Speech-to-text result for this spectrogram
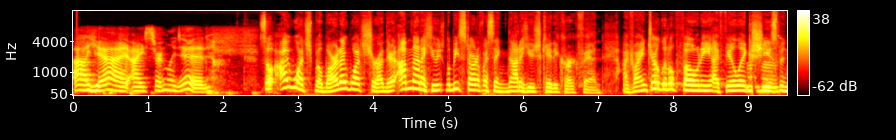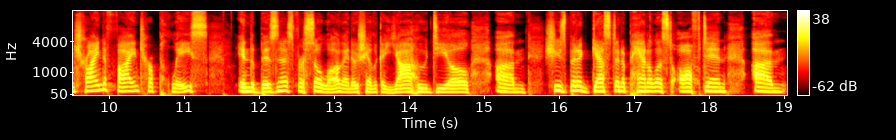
Uh, yeah, I, I certainly did. So I watched Bill and I watched her on there. I'm not a huge, let me start off by saying, not a huge Katie Couric fan. I find her a little phony. I feel like mm-hmm. she's been trying to find her place in the business for so long. I know she had like a Yahoo deal. Um, she's been a guest and a panelist often. Um,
